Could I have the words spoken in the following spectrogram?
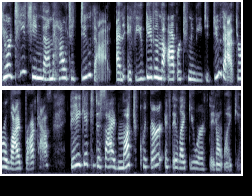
you're teaching them how to do that. And if you give them the opportunity to do that through a live broadcast, they get to decide much quicker if they like you or if they don't like you.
